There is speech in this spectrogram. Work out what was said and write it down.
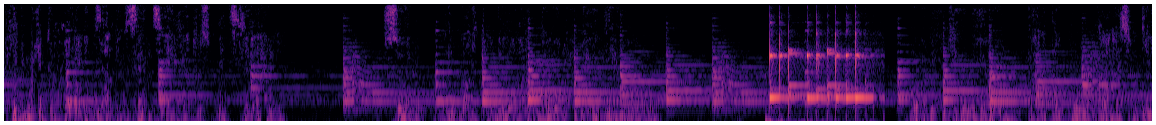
filmetto realizzato senza effetti speciali. Solo un quarto d'ora d'Audio Junior. Audio Junior, capo curva su di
